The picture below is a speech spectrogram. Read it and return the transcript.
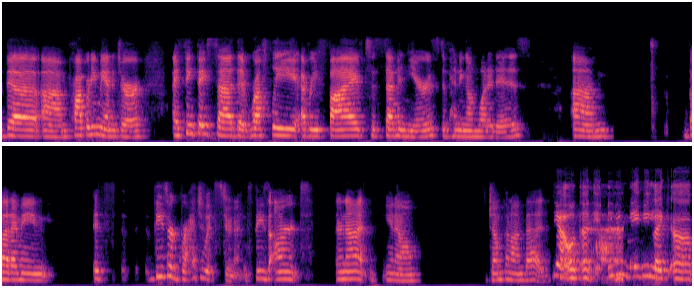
the um, property manager, I think they said that roughly every five to seven years, depending on what it is. Um, but I mean, it's these are graduate students. These aren't. They're not. You know jumping on bed. Yeah, and even maybe like uh,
